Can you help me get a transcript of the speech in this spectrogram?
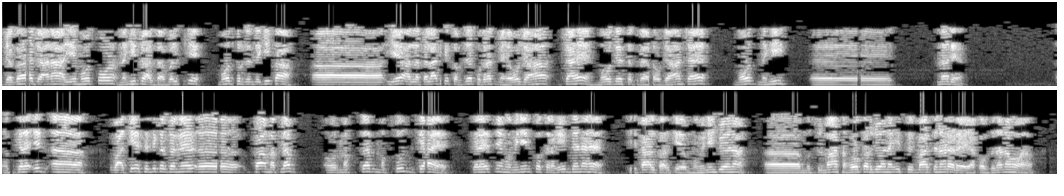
جگہ جانا یہ موت کو نہیں ٹالتا، بلکہ موت پر زندگی کا یہ اللہ تعالیٰ کے قبضے قدرت میں ہے وہ جہاں چاہے موت دے سکتا ہے اور جہاں چاہے موت نہیں نہ دے اس واقعے سے ذکر کرنے کا مطلب اور مقصد، مقصود کیا ہے؟ کہ اس میں مومنین کو ترغیب دینا ہے قتال پر کہ مومنین جو ہے نا مسلمان ہو کر جو ہے نا، اس بات سے نہ ڈرے یا خوفزدہ نہ ہو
